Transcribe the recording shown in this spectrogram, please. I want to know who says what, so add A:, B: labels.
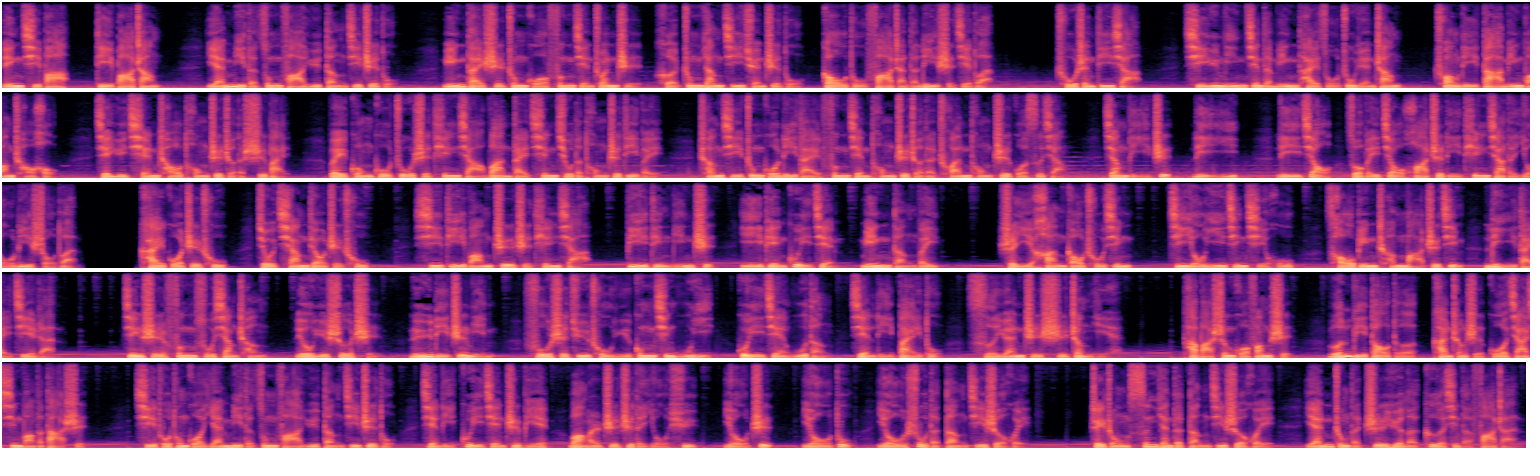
A: 零七八第八章：严密的宗法与等级制度。明代是中国封建专制和中央集权制度高度发展的历史阶段。出身低下、起于民间的明太祖朱元璋创立大明王朝后，鉴于前朝统治者的失败，为巩固诸氏天下万代千秋的统治地位，承袭中国历代封建统治者的传统治国思想，将礼制、礼仪、礼教作为教化治理天下的有力手段。开国之初就强调指出：昔帝王之治天下，必定民治，以便贵贱明等威。是以汉高初兴，即有衣锦起胡、操兵乘马之禁，历代皆然。尽是风俗相承，流于奢侈，屡礼之民，服食居处与公卿无异，贵贱无等，见礼拜度，此源之施政也。他把生活方式、伦理道德看成是国家兴亡的大事，企图通过严密的宗法与等级制度，建立贵贱之别望而知之的有序、有制、有度。有数的等级社会，这种森严的等级社会严重的制约了个性的发展。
